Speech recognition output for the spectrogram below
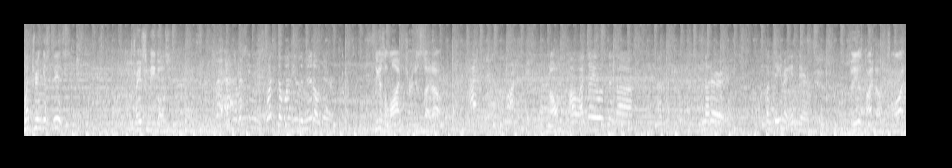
What drink is this? Tres Amigos. I've never seen it. What's the one in the middle there? I think it's a lime turned inside out. No? Oh, I thought it was like a, a another container in there. So It is kind of. It's a lime.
